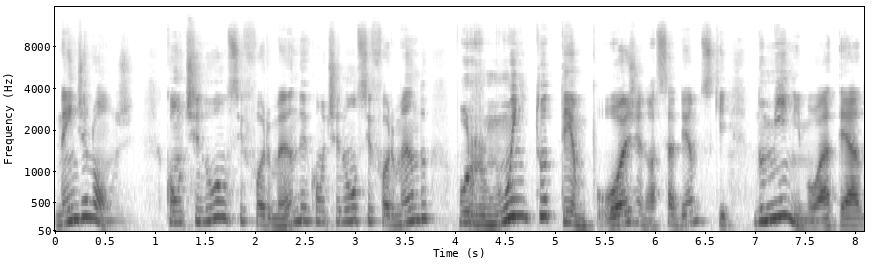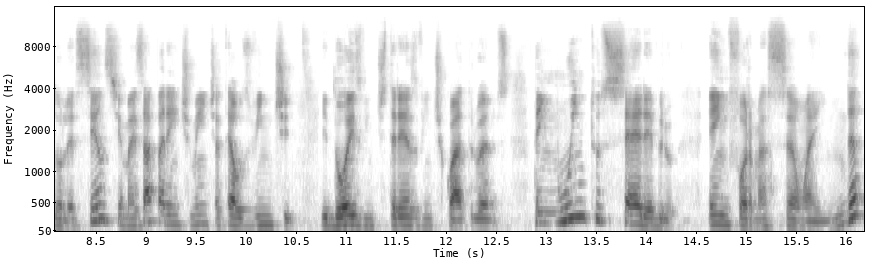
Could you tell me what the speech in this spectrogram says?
nem de longe continuam se formando e continuam se formando por muito tempo. Hoje nós sabemos que, no mínimo, até a adolescência, mas aparentemente até os 22, 23, 24 anos, tem muito cérebro em formação ainda.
